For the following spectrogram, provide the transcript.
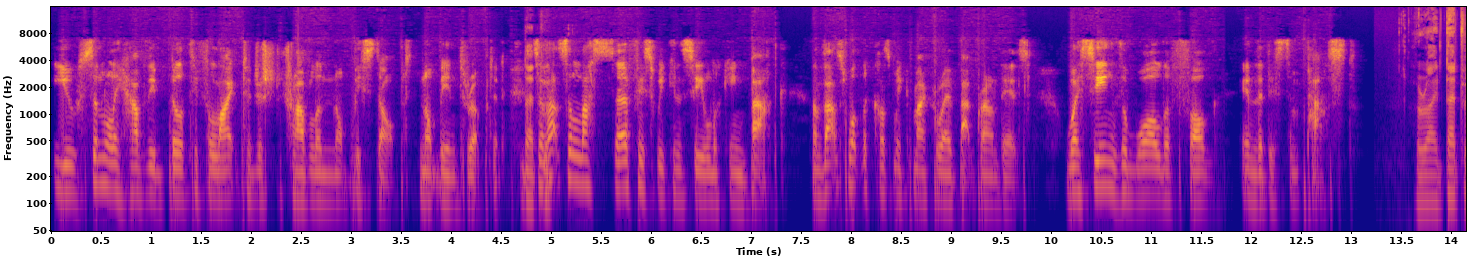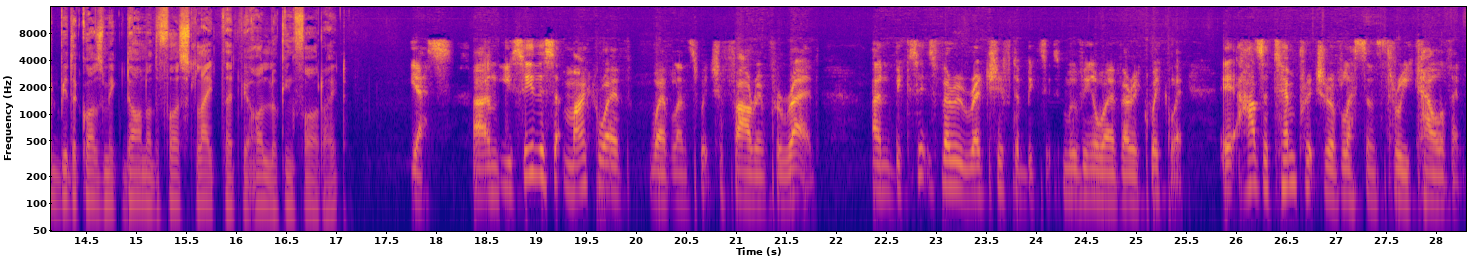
you suddenly have the ability for light to just travel and not be stopped, not be interrupted. That's so that's the last surface we can see looking back. And that's what the cosmic microwave background is. We're seeing the wall of fog in the distant past. Right, that would be the cosmic dawn or the first light that we're all looking for, right? Yes. And you see this at microwave wavelengths, which are far infrared. And because it's very redshifted, because it's moving away very quickly, it has a temperature of less than 3 Kelvin,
